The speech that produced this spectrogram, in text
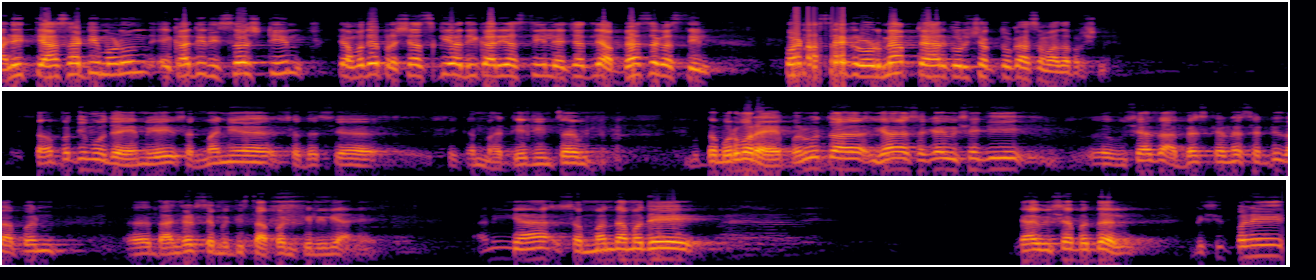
आणि त्यासाठी म्हणून एखादी रिसर्च टीम त्यामध्ये प्रशासकीय अधिकारी असतील याच्यातले अभ्यासक असतील पण असा एक रोडमॅप तयार करू शकतो का असा माझा प्रश्न आहे. सभापती महोदय मी सन्मान्य सदस्य श्रीकांत भारतीयजींचा मुद्दा बरोबर आहे. परंतु या सगळ्या विषयाची विषयाचा अभ्यास करण्यासाठीच आपण दांगड समिती स्थापन केलेली आहे. आणि या संबंधामध्ये या विषयाबद्दल निश्चितपणे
